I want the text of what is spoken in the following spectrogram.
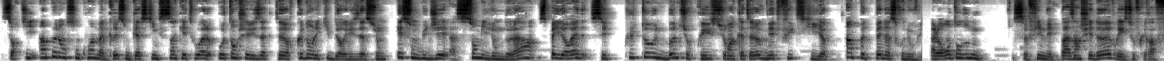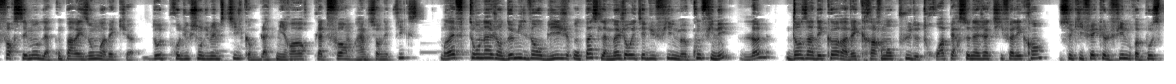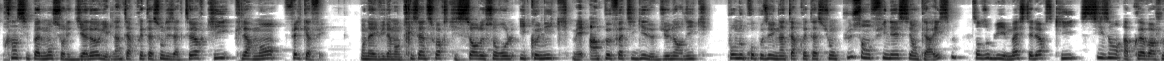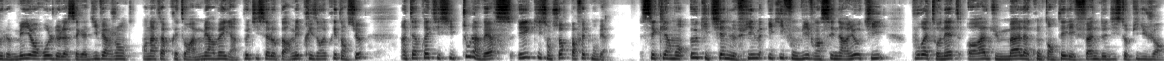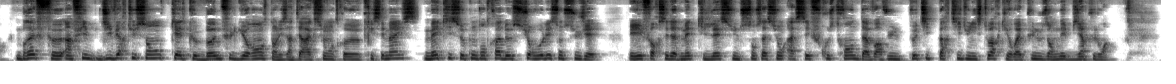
Sorti un peu dans son coin malgré son casting 5 étoiles autant chez les acteurs que dans l'équipe de réalisation et son budget à 100 millions de dollars, Spider-Head c'est plutôt une bonne surprise sur un catalogue Netflix qui a un peu de peine à se renouveler. Alors entendons-nous, ce film n'est pas un chef-d'œuvre et il souffrira forcément de la comparaison avec euh, d'autres productions du même style comme Black Mirror, Plateforme, rien que sur Netflix. Bref, tournage en 2020 oblige, on passe la majorité du film confiné, lol, dans un décor avec rarement plus de trois personnages actifs à l'écran, ce qui fait que le film repose principalement sur les dialogues et l'interprétation des acteurs qui, clairement, fait le café. On a évidemment Chris Hemsworth qui sort de son rôle iconique mais un peu fatigué de dieu nordique pour nous proposer une interprétation plus en finesse et en charisme, sans oublier Miles qui, six ans après avoir joué le meilleur rôle de la saga Divergente en interprétant à merveille un petit salopard méprisant et prétentieux, interprète ici tout l'inverse et qui s'en sort parfaitement bien. C'est clairement eux qui tiennent le film et qui font vivre un scénario qui, pour être honnête, aura du mal à contenter les fans de dystopie du genre. Bref, euh, un film divertissant, quelques bonnes fulgurances dans les interactions entre Chris et Miles, mais qui se contentera de survoler son sujet, et forcé d'admettre qu'il laisse une sensation assez frustrante d'avoir vu une petite partie d'une histoire qui aurait pu nous emmener bien plus loin.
